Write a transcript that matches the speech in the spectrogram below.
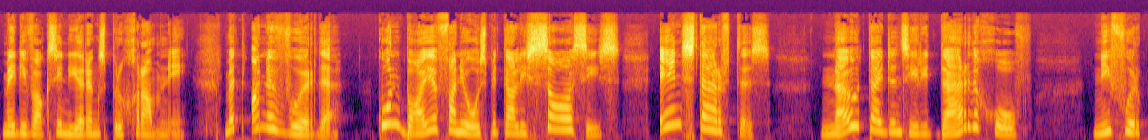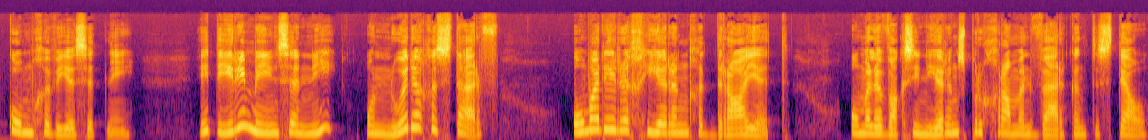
met die vaksineringsprogram nie. Met ander woorde, kon baie van die hospitalisasies en sterftes nou tydens hierdie derde golf nie voorkom gewees het nie. Het hierdie mense nie onnodig gesterf omdat die regering gedraai het om hulle vaksineringsprogram in werking te stel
